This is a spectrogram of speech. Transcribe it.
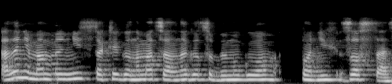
ale nie mamy nic takiego namacalnego, co by mogło po nich zostać.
